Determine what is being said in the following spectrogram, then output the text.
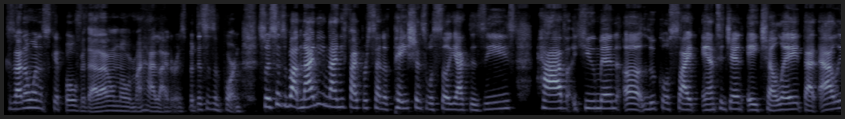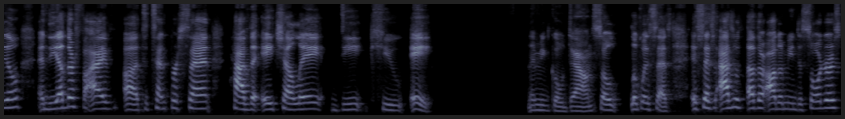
because I don't want to skip over that. I don't know where my highlighter is, but this is important. So it says about 90 95% of patients with celiac disease have human uh, leukocyte antigen, HLA, that allele, and the other 5 uh, to 10% have the HLA DQ8 let me go down. So look what it says. It says, as with other autoimmune disorders,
